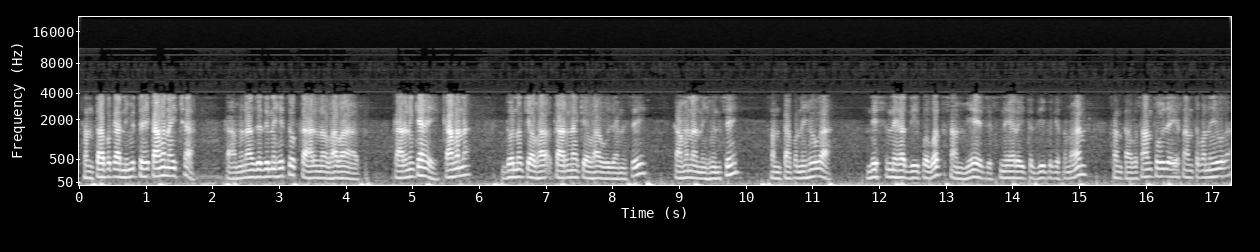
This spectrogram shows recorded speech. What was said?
संताप का निमित्त है कामना, इच्छा। कामना यदि नहीं तो कारण अभाव कारण क्या है? कामना। दोनों के अभाव, कारण के अभाव हो जाने से, कामना नहीं होने से संताप नहीं होगा। निस्नेह दीपवत साम्य। स्नेह रहित दीप के समान संताप शांत हो जाएगा, शांत नहीं होगा।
